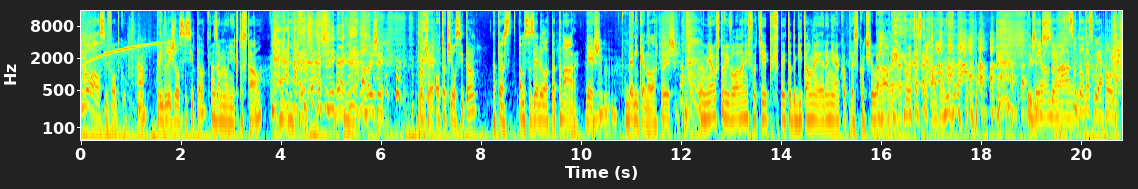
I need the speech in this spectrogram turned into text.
vyvolal si fotku. No. Priblížil si si to? A za mnou niekto stál. Nie, ale že... Počkaj, otočil si to a teraz tam sa zjavila tá tvár, vieš, Danny Kenova, vieš. Mňa už to vyvolávanie fotiek v tejto digitálnej ére nejako preskočilo, Aha, ale ok. ako otázka chápem. Takže Nič, nemám ja doma... mala som tú otázku ja položiť.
